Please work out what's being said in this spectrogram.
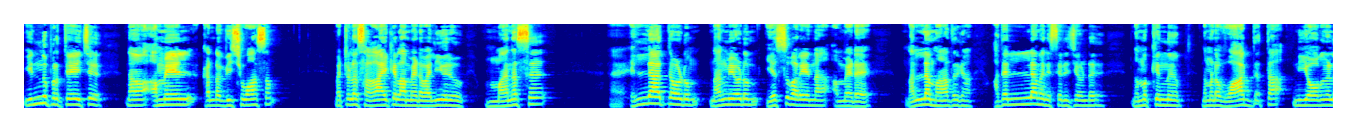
ഇന്ന് പ്രത്യേകിച്ച് അമ്മയിൽ കണ്ട വിശ്വാസം മറ്റുള്ള സഹായിക്കുള്ള അമ്മയുടെ വലിയൊരു മനസ്സ് എല്ലാത്തിനോടും നന്മയോടും യെസ് പറയുന്ന അമ്മയുടെ നല്ല മാതൃക അതെല്ലാം അനുസരിച്ചുകൊണ്ട് നമുക്കിന്ന് നമ്മുടെ വാഗ്ദത്ത നിയോഗങ്ങൾ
